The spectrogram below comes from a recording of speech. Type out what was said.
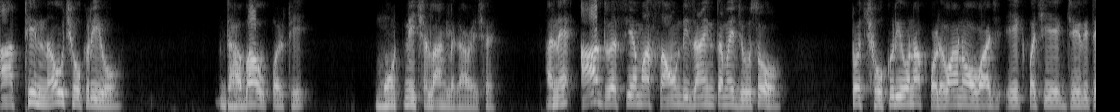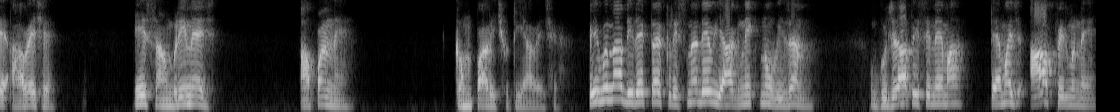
આઠથી નવ છોકરીઓ ઢાબા ઉપરથી મોતની છલાંગ લગાવે છે. અને આ દ્રશ્યમાં સાઉન્ડ ડિઝાઇન તમે જોશો તો છોકરીઓના પડવાનો અવાજ એક પછી એક જે રીતે આવે છે એ સાંભળીને જ આપણને કંપાળી છૂટી આવે છે. ફિલ્મના ડિરેક્ટર કૃષ્ણદેવ યાજ્ઞિકનું વિઝન. ગુજરાતી સિનેમા તેમજ આ ફિલ્મને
